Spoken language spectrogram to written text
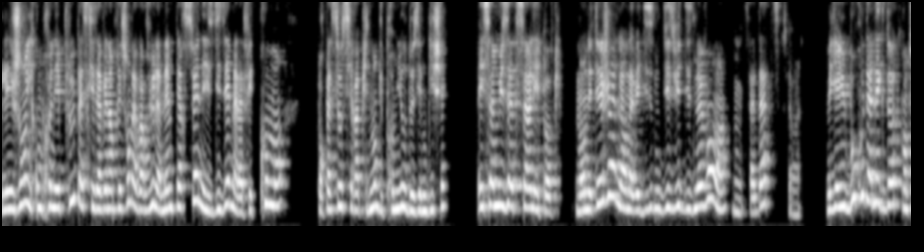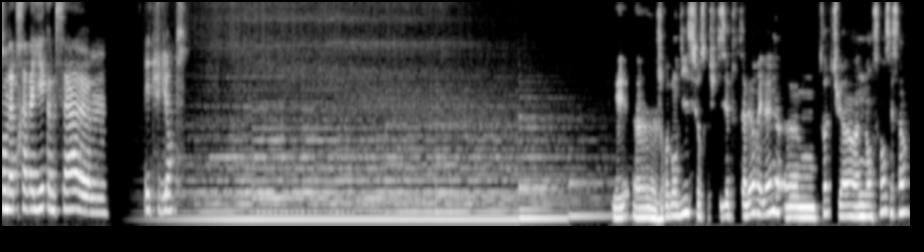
les gens, ils comprenaient plus parce qu'ils avaient l'impression d'avoir vu la même personne et ils se disaient, mais elle a fait comment pour passer aussi rapidement du premier au deuxième guichet? Et ils s'amusaient de ça à l'époque. Mais on était jeunes, là, on avait 18, 19 ans, hein. Mm. ça date. C'est vrai. Mais il y a eu beaucoup d'anecdotes quand on a travaillé comme ça, euh, étudiante. Et euh, je rebondis sur ce que tu disais tout à l'heure, Hélène. Euh, toi, tu as un enfant, c'est ça?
